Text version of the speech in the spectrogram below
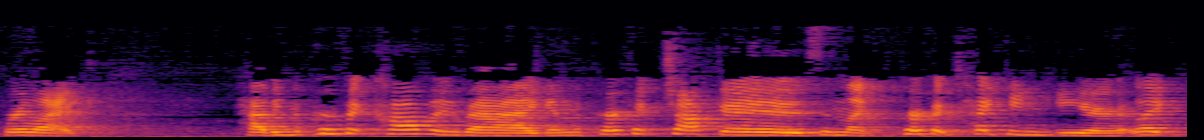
where like having the perfect KAVU bag and the perfect chacos and like perfect hiking gear. Like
